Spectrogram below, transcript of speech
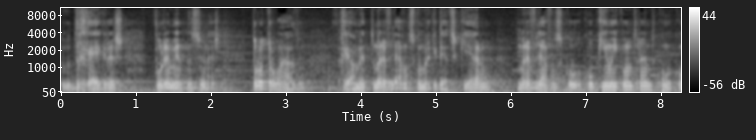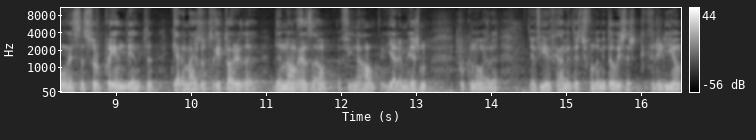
de regras puramente nacionais. Por outro lado, realmente maravilhavam-se como arquitetos que eram, maravilhavam-se com, com, o que iam encontrando, com, com, essa surpreendente, que era mais do território da, da não-razão, afinal, e era mesmo, porque não era havia realmente estes fundamentalistas que queriam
